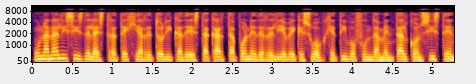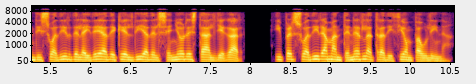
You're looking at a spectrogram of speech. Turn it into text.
Un análisis de la estrategia retórica de esta carta pone de relieve que su objetivo fundamental consiste en disuadir de la idea de que el día del Señor está al llegar, y persuadir a mantener la tradición paulina.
